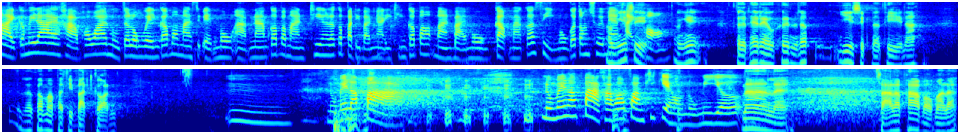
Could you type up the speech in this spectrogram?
บ่ายก็ไม่ได้ค่ะ เพราะว่าหนูจะลงเวรก็ประมาณ 11โมงอาบน้ำก็ประมาณเที่ยงแล้วก็ปฏิบัติงานอีกทีก็ประมาณบ่ายโมงกลับมาก็4ี่โมงก็ต้องช่วยเอาแม่งี้ขายสิของเอางี้ตื่นให้เร็วขึ้นสักยี่สิบนาทีนะ แล้วก็มาปฏิบัติก่อน อืม หนูไม่รับปาก หนูไม่รับปากค่ะเพราะความขี้เกียจของหนูมีเยอะนั่นแหละ สารภาพออกมาแล้ว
